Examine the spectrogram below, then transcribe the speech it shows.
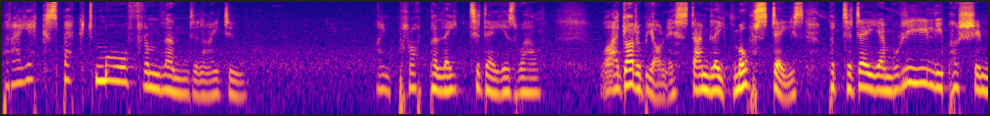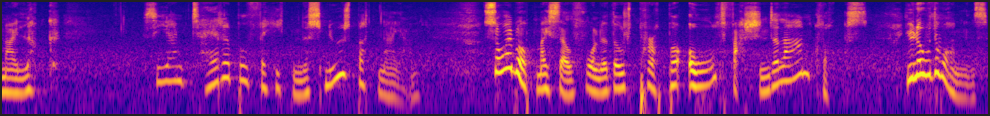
But I expect more from London, I do. I'm proper late today as well. Well, I gotta be honest, I'm late most days, but today I'm really pushing my luck. See, I'm terrible for hitting the snooze button, I am. So I bought myself one of those proper old fashioned alarm clocks. You know the ones?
